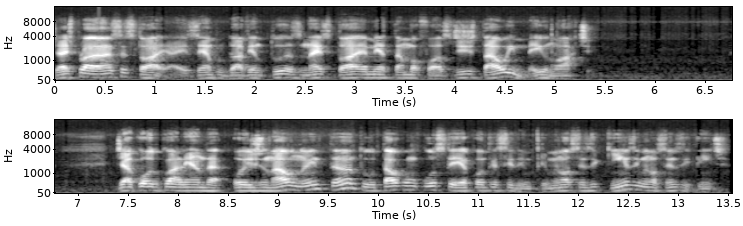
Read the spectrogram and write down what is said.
já exploraram essa história, a exemplo do Aventuras na História Metamorfose Digital e Meio Norte. De acordo com a lenda original, no entanto, o tal concurso teria acontecido entre 1915 e 1920.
